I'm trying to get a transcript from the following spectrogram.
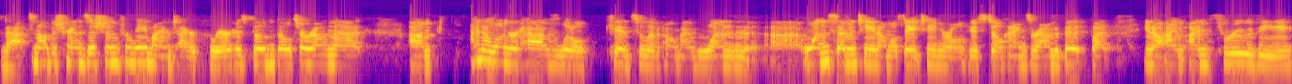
that's not a transition for me. My entire career has been built around that. Um, I no longer have little kids who live at home. I have one, uh, one 17, almost 18 year old who still hangs around a bit, but you know, I'm, I'm through the,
